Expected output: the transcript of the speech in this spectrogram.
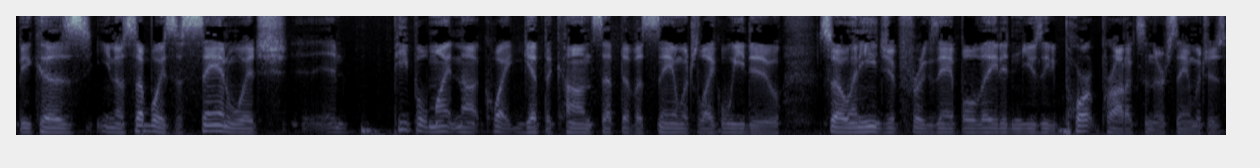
because you know Subway's a sandwich, and people might not quite get the concept of a sandwich like we do. So in Egypt, for example, they didn't use any pork products in their sandwiches,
